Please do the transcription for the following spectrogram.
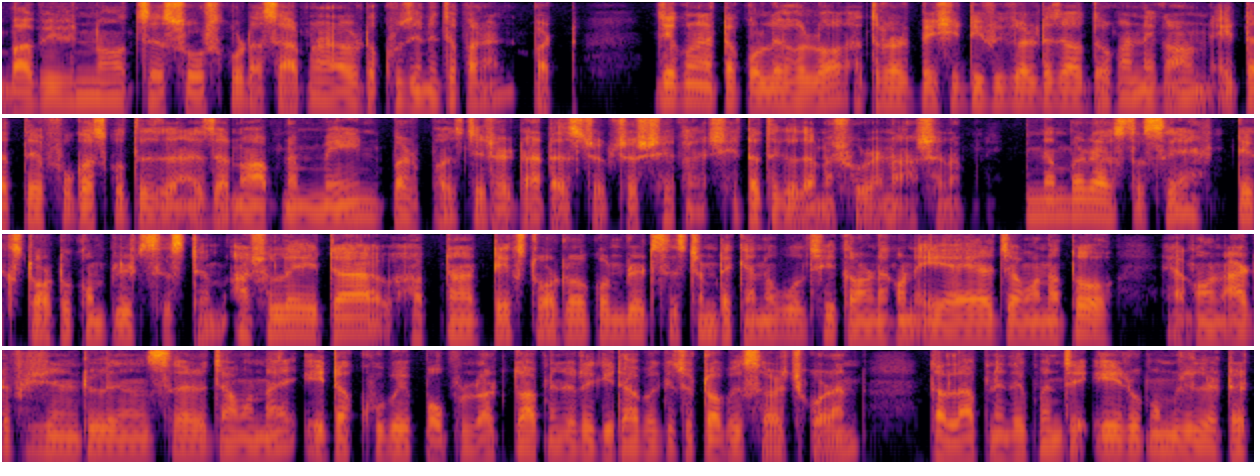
বা বিভিন্ন হচ্ছে সোর্স কোড আছে, আপনারা ওটা খুঁজে নিতে পারেন। বাট যে কোনো একটা করলে হলো এতটা বেশি ডিফিকাল্টে যাওয়ার দরকার নেই, কারণ এটাতে ফোকাস করতে যেন আপনার মেইন পারপাস যেটা ডাটা স্ট্রাকচার শেখা সেটা থেকে যেন সরে না আসেন আপনি। তিন নম্বরে আসতেছে টেক্সট অটো কমপ্লিট সিস্টেম আসলে এটা আপনার টেক্সট অটো কমপ্লিট সিস্টেমটা কেন বলছি? কারণ এখন এআই এর জামানা তো, এখন আর্টিফিশিয়াল ইন্টেলিজেন্সের জামানায় এটা খুবই পপুলার তো আপনি যদি গিটাবে কিছু টপিক সার্চ করেন, তাহলে আপনি দেখবেন যে এরকম রিলেটেড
